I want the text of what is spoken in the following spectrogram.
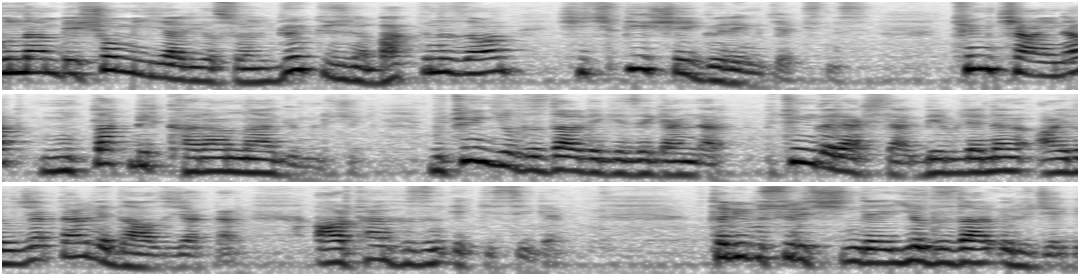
bundan 5-10 milyar yıl sonra gökyüzüne baktığınız zaman hiçbir şey göremeyeceksiniz. Tüm kainat mutlak bir karanlığa gömülecek. Bütün yıldızlar ve gezegenler, bütün galaksiler birbirlerinden ayrılacaklar ve dağılacaklar. Artan hızın etkisiyle. Tabi bu süreç içinde yıldızlar ölecek,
